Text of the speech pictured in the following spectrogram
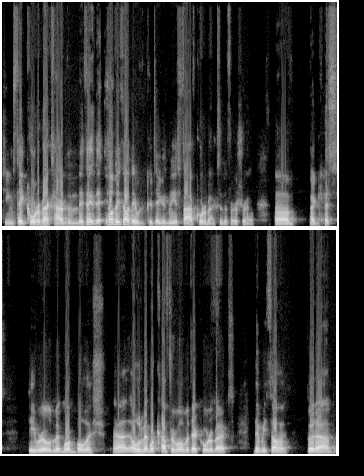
teams take quarterbacks higher than they think. They, hell, they thought they could take as many as five quarterbacks in the first round. Um, I guess they were a little bit more bullish, uh, a little bit more comfortable with their quarterbacks than we thought. But um,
